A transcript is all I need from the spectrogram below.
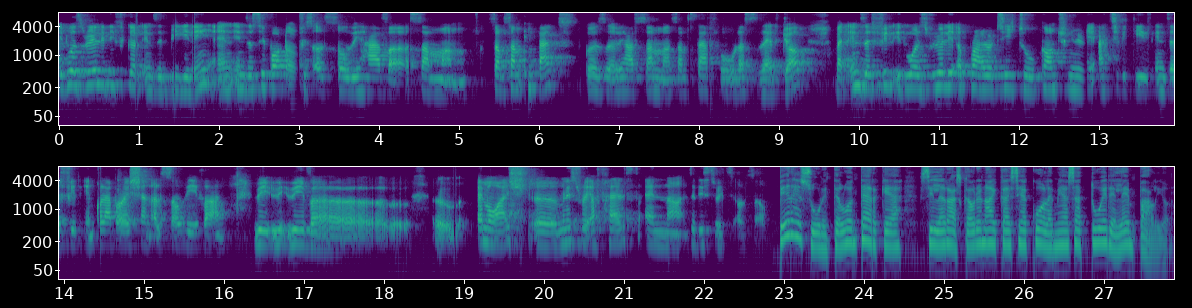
It was really difficult in the beginning, and in the support office also we have uh, some um, some some impact because uh, we have some uh, some staff who lost their job. But in the field, it was really a priority to continue activities in the field in collaboration also with uh, with, with uh, uh, MOH, uh, Ministry of Health, and uh, the districts also. Perhesuunnittelu on tärkeää, sillä raskauden aikaisia kuolemia sattuu edelleen paljon.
